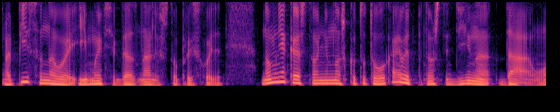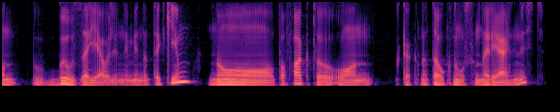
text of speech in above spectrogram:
описанного, и мы всегда знали, что происходит. Но мне кажется, он немножко тут улукавит, потому что Дина, да, он был заявлен именно таким, но по факту он как натолкнулся на реальность,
